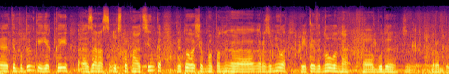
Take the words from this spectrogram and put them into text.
е, ті будинки, які е, зараз експертна оцінка для того, щоб ми е, розуміли, яке відновлення буде робити.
